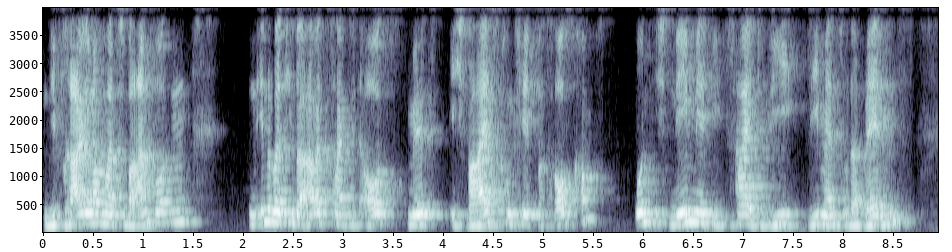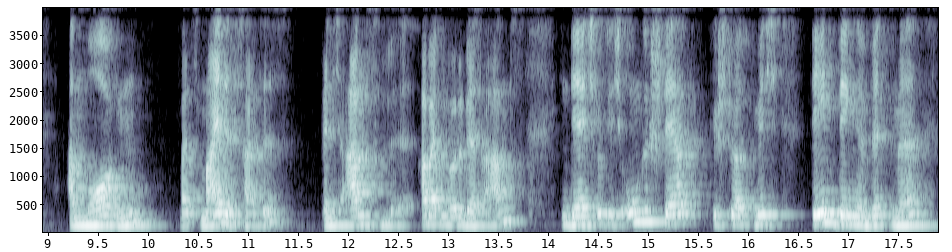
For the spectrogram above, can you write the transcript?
um die Frage nochmal zu beantworten, ein innovativer Arbeitstag sieht aus mit, ich weiß konkret, was rauskommt und ich nehme mir die Zeit, wie Siemens oder Benz, am Morgen, weil es meine Zeit ist, wenn ich abends arbeiten würde, wäre es abends, in der ich wirklich ungestört gestört mich den Dingen widme,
